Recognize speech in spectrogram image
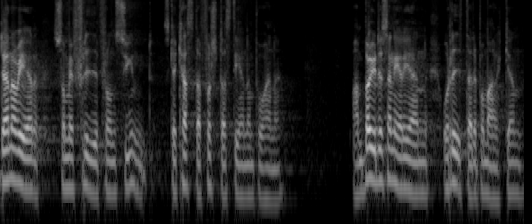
den av er som är fri från synd ska kasta första stenen på henne. Och han böjde sig ner igen och ritade på marken.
